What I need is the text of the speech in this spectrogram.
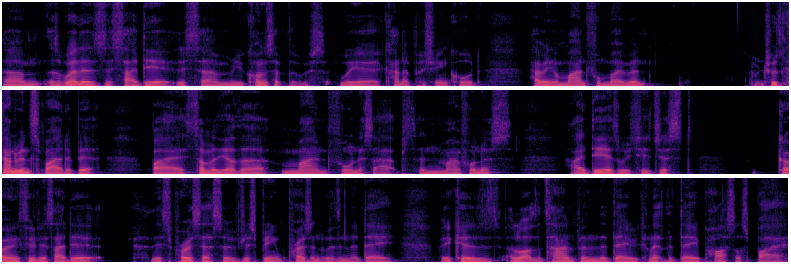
um, as well as this idea, this um, new concept that we're kind of pushing called having a mindful moment, which was kind of inspired a bit by some of the other mindfulness apps and mindfulness ideas, which is just going through this idea, this process of just being present within the day. Because a lot of the times within the day, we can let the day pass us by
